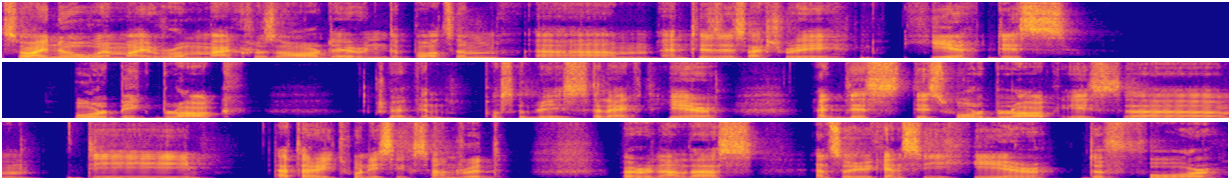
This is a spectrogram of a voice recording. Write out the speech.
So I know where my ROM macros are, they're in the bottom. Um, and this is actually here, this whole big block, which I can possibly select here. Like this, this whole block is um, the Atari 2600 by Renaldas. And so you can see here the four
